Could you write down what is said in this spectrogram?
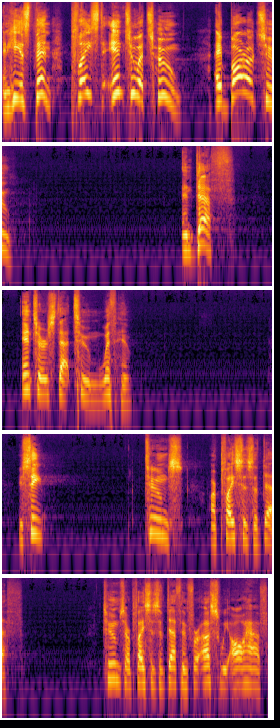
And he is then placed into a tomb, a borrowed tomb. And death enters that tomb with him. You see, Tombs are places of death. Tombs are places of death, and for us, we all have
